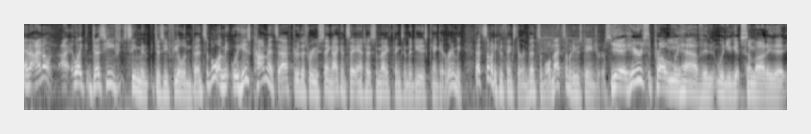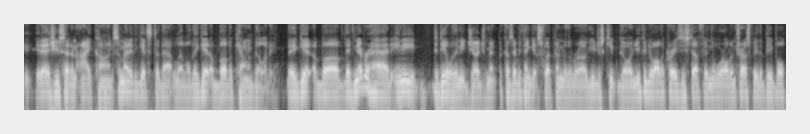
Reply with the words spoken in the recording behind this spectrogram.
And I don't I, like. Does he seem? Does he feel invincible? I mean, his comments after this, where he was saying, "I can say anti-Semitic things and Adidas can't get rid of me." That's somebody who thinks they're invincible, and that's somebody who's dangerous. Yeah, here's the problem we have in, when you get somebody that, as you said, an icon, somebody that gets to that level. They get above accountability. They get above. They've never had any to deal with any judgment because everything gets swept under the rug. You just keep going. You can do all the crazy stuff in the world, and trust me, the people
